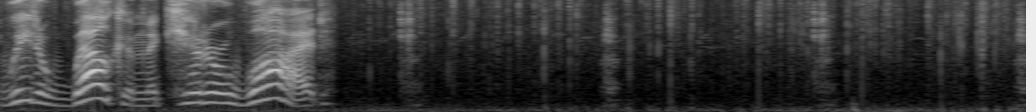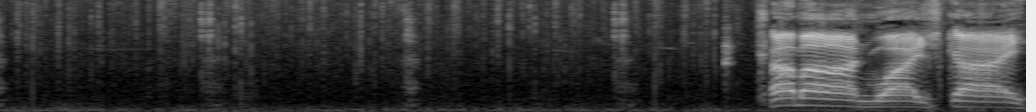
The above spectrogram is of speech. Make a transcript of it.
Way to welcome the kid or what? come on, wise guy.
